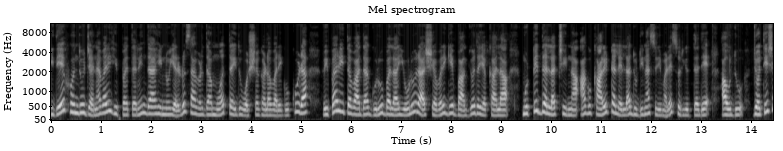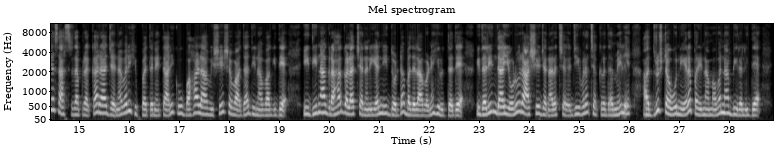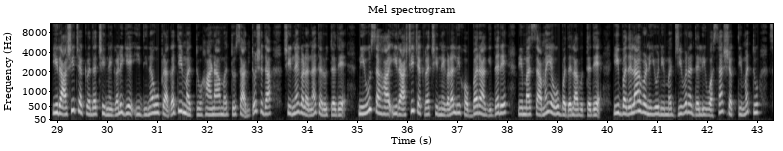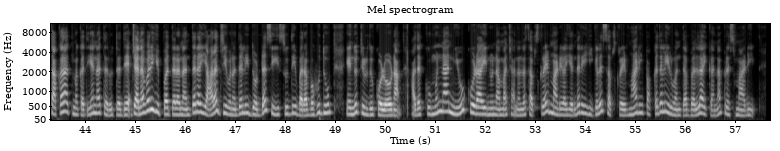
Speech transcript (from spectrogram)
ಇದೇ ಒಂದು ಜನವರಿ ಇಪ್ಪತ್ತರಿಂದ ಇನ್ನು ಎರಡು ಸಾವಿರದ ಮೂವತ್ತೈದು ವರ್ಷಗಳವರೆಗೂ ಕೂಡ ವಿಪರೀತವಾದ ಗುರುಬಲ ಏಳು ರಾಶಿಯವರಿಗೆ ಭಾಗ್ಯೋದಯ ಕಾಲ. ಮುಟ್ಟಿದ್ದೆಲ್ಲ ಚಿನ್ನ ಹಾಗೂ ಕಾಲಿಟ್ಟಲ್ಲೆಲ್ಲ ದುಡ್ಡಿನ ಸುರಿಮಳೆ ಸುರಿಯುತ್ತದೆ. ಹೌದು ಜ್ಯೋತಿಷ್ಯ ಶಾಸ್ತ್ರದ ಪ್ರಕಾರ ಜನವರಿ ಇಪ್ಪತ್ತನೇ ತಾರೀಕು ಬಹಳ ವಿಶೇಷವಾದ ದಿನವಾಗಿದೆ. ಈ ದಿನ ಗ್ರಹಗಳ ಚಲನೆಯಲ್ಲಿ ದೊಡ್ಡ ಬದಲಾವಣೆ ಇರುತ್ತದೆ. ಇದರಿಂದ ಏಳು ರಾಶಿಯ ಜನರ ಚ ಜೀವನ ಚಕ್ರದ ಮೇಲೆ ಅದೃಷ್ಟವು ನೇರ ಪರಿಣಾಮವನ್ನು ಬೀರಲಿದೆ. ಈ ರಾಶಿ ಚಕ್ರದ ಚಿಹ್ನೆಗಳಿಗೆ ಈ ದಿನವು ಪ್ರಗತಿ ಮತ್ತು ಹಣ ಮತ್ತು ಸಂತೋಷದ ಚಿಹ್ನೆಗಳನ್ನು ತರುತ್ತದೆ. ನೀವು ಸಹ ಈ ರಾಶಿ ಚಕ್ರ ಚಿಹ್ನೆಗಳಲ್ಲಿ ಒಬ್ಬರಾಗಿದ್ದರೆ ನಿಮ್ಮ ಸಮಯವು ಬದಲಾಗುತ್ತದೆ. ಈ ಬದಲಾವಣೆಯು ನಿಮ್ಮ ಜೀವನದಲ್ಲಿ ಹೊಸ ಶಕ್ತಿ ಮತ್ತು ಸಕಾರಾತ್ಮಕತೆಯನ್ನು ತರುತ್ತದೆ. ಜನವರಿ ಇಪ್ಪತ್ತರ ನಂತರ ಯಾರ ಜೀವನದಲ್ಲಿ ದೊಡ್ಡ ಸಿಹಿ ಸುದ್ದಿ ಬರಬಹುದು ಎಂದು ತಿಳಿದುಕೊಳ್ಳೋಣ. ಅದಕ್ಕೂ ಮುನ್ನ ನೀವು ಕೂಡ ಇನ್ನು ನಮ್ಮ ಚಾನಲ್ನ ಸಬ್ಸ್ಕ್ರೈಬ್ ಮಾಡಿಲ್ಲ ಎಂದರೆ ಈಗಲೇ ಸಬ್ಸ್ಕ್ರೈಬ್ ಮಾಡಿ ಪಕ್ಕದಲ್ಲಿ ಇರುವಂಥ ಬೆಲ್ ಐಕನ್ನ ಪ್ರೆಸ್ ಮಾಡಿ.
